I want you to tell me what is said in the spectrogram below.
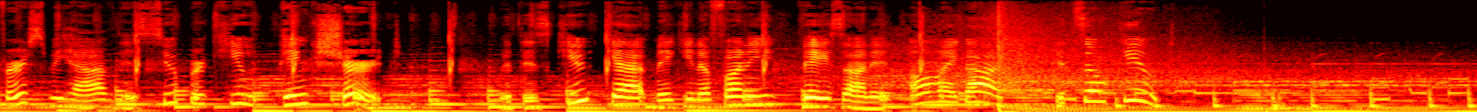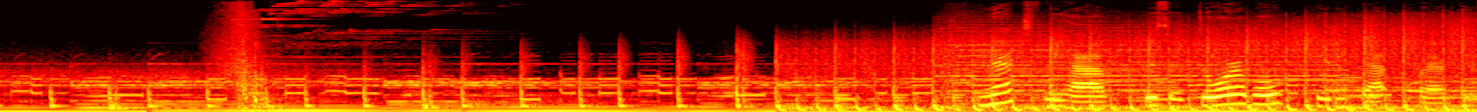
first we have this super cute pink shirt with this cute cat making a funny face on it. Oh my god, it's so cute! Next we have this adorable kitty cat planter.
